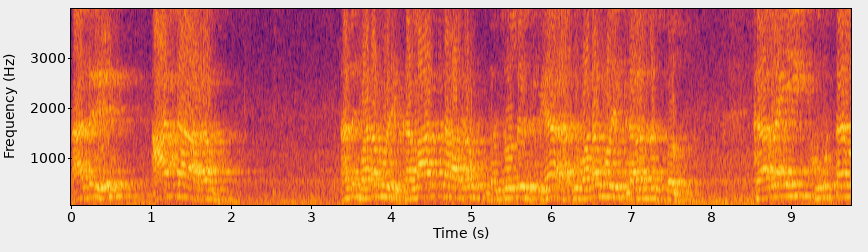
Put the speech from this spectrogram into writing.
அது ஆச்சாரம். அது வடமொழி கலாச்சாரம் என்ற சொல் இருக்கு இல்லையா? அது வடமொழி கலந்த சொல். கலை கூட்டல்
